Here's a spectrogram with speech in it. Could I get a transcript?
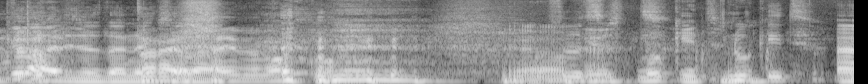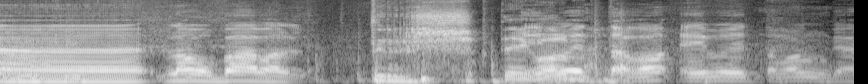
kutsusid. külalised on, eks ole. saime kokku. just nukid nukid. äh,. laupäeval. T3 ei võeta, ei võeta vange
